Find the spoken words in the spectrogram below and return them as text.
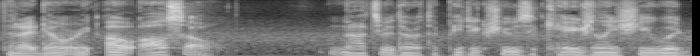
that I don't. Re- oh, also, Nazi with orthopedic shoes. Occasionally, she would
